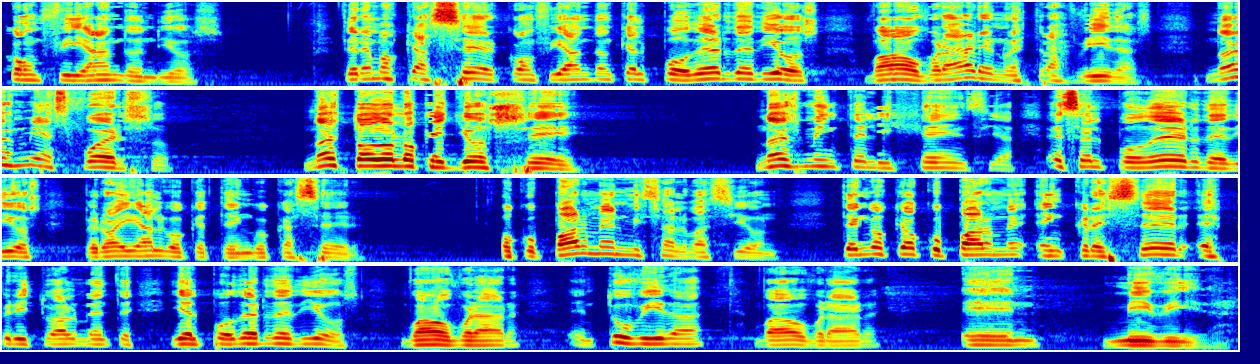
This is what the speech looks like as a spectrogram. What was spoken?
confiando en Dios tenemos que hacer confiando en que el poder de Dios va a obrar en nuestras vidas. No es mi esfuerzo, no es todo lo que yo sé, no es mi inteligencia, es el poder de Dios, pero hay algo que tengo que hacer. Ocuparme en mi salvación, tengo que ocuparme en crecer espiritualmente y el poder de Dios va a obrar en tu vida, va a obrar en mi vida.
